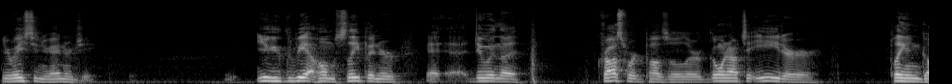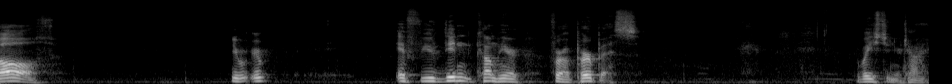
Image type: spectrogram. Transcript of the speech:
You're wasting your energy. You could be at home sleeping or uh, doing the crossword puzzle or going out to eat or playing golf. You're, if you didn't come here for a purpose, you're wasting your time.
